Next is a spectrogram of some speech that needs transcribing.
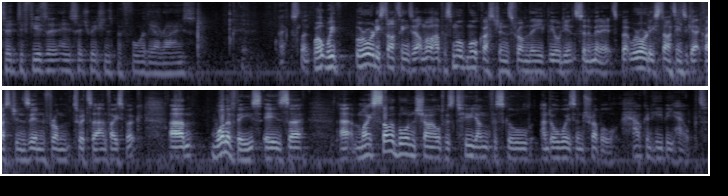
to diffuse it in any situations before they arise. Excellent. Well, we are already starting to, we'll have some more, questions from the, the audience in a minute, but we're already starting to get questions in from Twitter and Facebook. Um, one of these is, uh, uh, my summer-born child was too young for school and always in trouble. How can he be helped?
